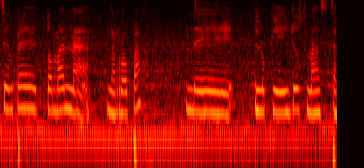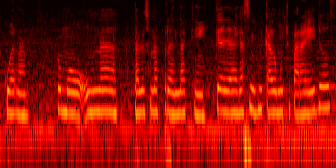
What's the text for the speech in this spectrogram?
siempre toman la, la ropa de, lo que ellos más se acuerdan. Como una, tal vez una prenda que, que haya significado mucho para ellos,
